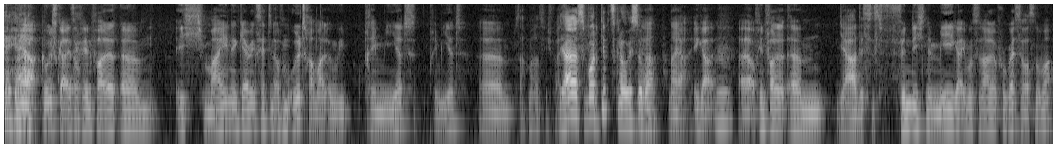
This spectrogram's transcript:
ja. Naja, Gold Skies auf jeden Fall. Ähm, ich meine, Garrix hätte ihn auf dem Ultra mal irgendwie prämiert. Prämiert? Ähm, sagt man das? Ich weiß Ja, das Wort gibt es, glaube ich, sogar. Ja, naja, egal. Mhm. Äh, auf jeden Fall, ähm, ja, das ist, finde ich, eine mega emotionale Progressive House Nummer.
